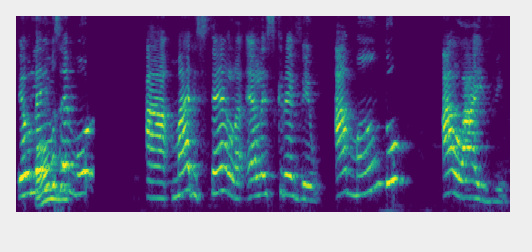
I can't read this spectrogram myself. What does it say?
Eu leio Como? os emojis. A Maristela, ela escreveu amando a live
